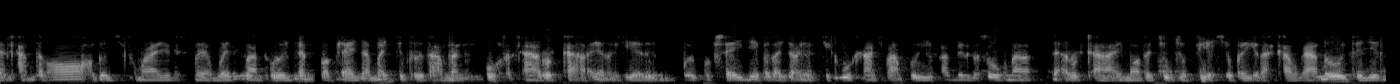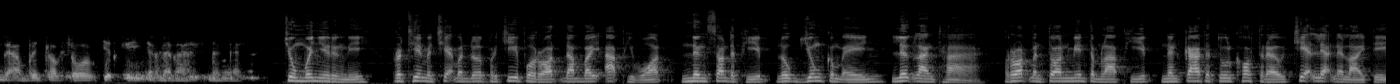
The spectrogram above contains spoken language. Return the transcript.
លក្ខខណ្ឌទាំងអស់ដូចជាខ្មែរយើងមិនអ្វីបានធ្វើចឹងប្រកែកយ៉ាងម៉េចគឺធ្វើតាមនឹងពោះការរត់ការអីហ្នឹងជារឿងបើផ្សេងទេបើតែយ៉ាងជាគួរការច្បាប់ពុយអត់មានក្រសួងណាអ្នករត់ការឲ្យមកទៅជួបសម្ភាសជួបអីគណៈកម្មការដូចតែយើងនៅអាមេរិកក៏ចូលជាតិគេចឹងដែរហ្នឹងហើយជុំវិញរឿងនេះប្រធានមជ្ឈមណ្ឌលប្រជាពលរដ្ឋដើម្បីអភិវឌ្ឍនិងសន្តិភាពលោកយងកំឯងលើកឡើងថា រដ្ឋមិនទាន់មានតម្លាភាពនិងការទទួលខុសត្រូវជាក់លាក់នៅឡើយទេ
